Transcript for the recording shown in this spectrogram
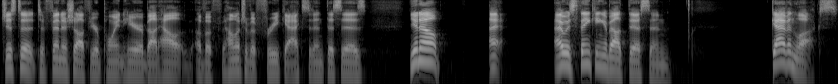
just to, to finish off your point here about how of a, how much of a freak accident this is, you know, I I was thinking about this and Gavin Lux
